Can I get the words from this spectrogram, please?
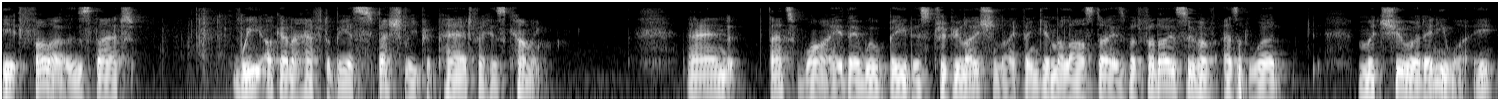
it follows that we are going to have to be especially prepared for his coming. And that's why there will be this tribulation, I think, in the last days. But for those who have, as it were, matured anyway,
